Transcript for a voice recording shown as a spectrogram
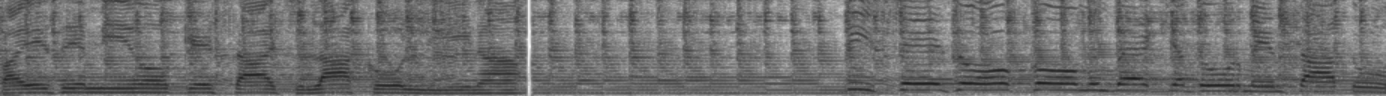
Paese mio che stai sulla collina, disteso come un vecchio addormentato.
